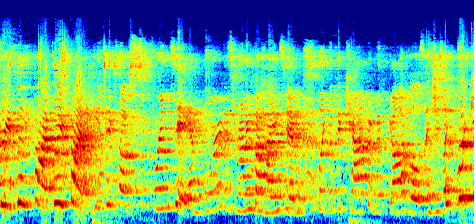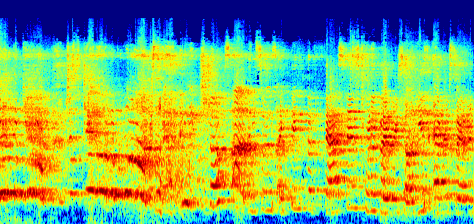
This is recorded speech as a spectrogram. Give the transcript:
3 35 35 and he takes off sprinting and Lauren is running behind him like with the cap and with goggles and she's like forget the cap just get out of the box and he jumps up and swims I think the fastest 25 freestyle he's ever swam in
